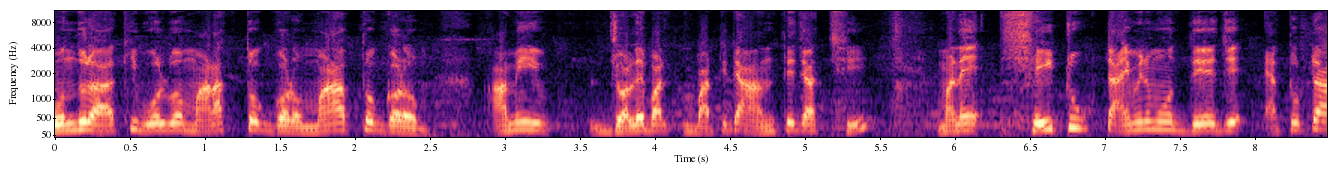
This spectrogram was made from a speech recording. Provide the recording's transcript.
বন্ধুরা, কি বলব, মারাত্মক গরম মারাত্মক গরম। আমি জলে বাটিটা আনতে যাচ্ছি মানে সেইটুক টাইমের মধ্যে যে এতটা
